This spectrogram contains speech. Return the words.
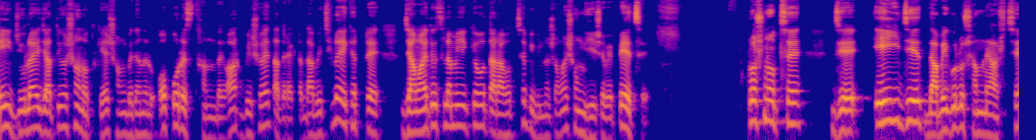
এই জুলাই জাতীয় সনদকে সংবিধানের ওপরে স্থান দেওয়ার বিষয়ে তাদের একটা দাবি ছিল। এক্ষেত্রে জামায়াত ইসলামীকেও তারা হচ্ছে বিভিন্ন সময় সঙ্গী হিসেবে পেয়েছে। প্রশ্ন হচ্ছে যে এই যে দাবিগুলো সামনে আসছে,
